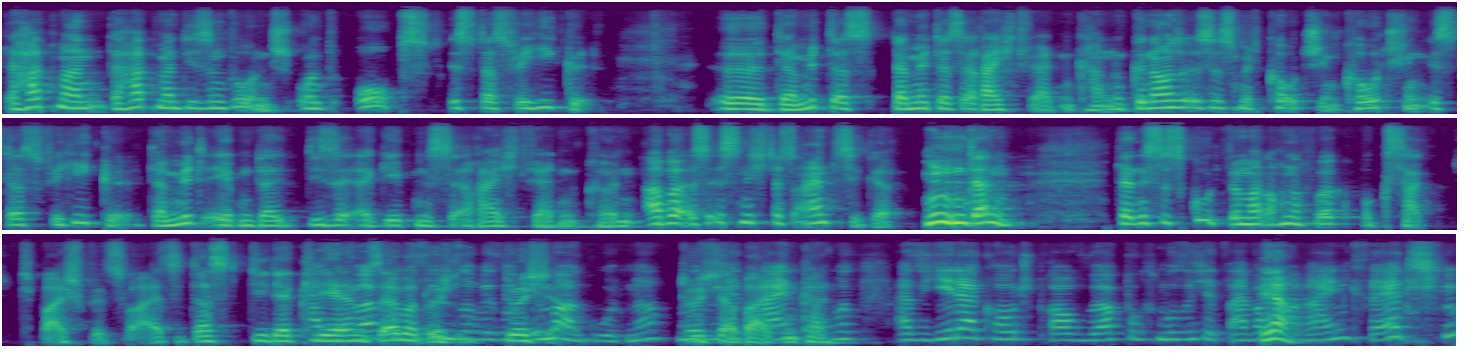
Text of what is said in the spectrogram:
Da hat man, da hat man diesen Wunsch. Und Obst ist das Vehikel. Äh, damit das, damit das erreicht werden kann. Und genauso ist es mit Coaching. Coaching ist das Vehikel, damit eben da diese Ergebnisse erreicht werden können. Aber es ist nicht das Einzige. Dann, dann ist es gut, wenn man auch noch Workbooks hat, beispielsweise, dass die der also Klient also selber durch, durch, gut, ne? durcharbeiten kann. Muss, also jeder Coach braucht Workbooks, muss ich jetzt einfach ja. mal reinkrätschen.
